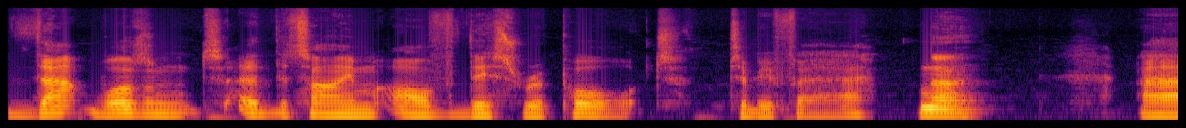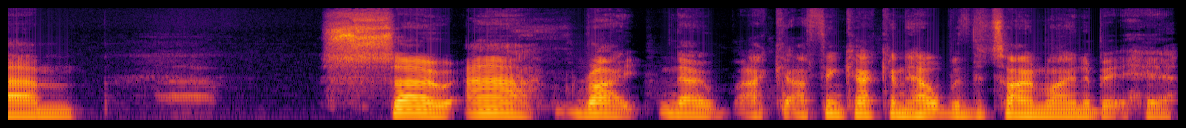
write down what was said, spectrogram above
That wasn't at the time of this report. To be fair, no. um, so, ah, right. No, I think I can help with the timeline a bit here.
